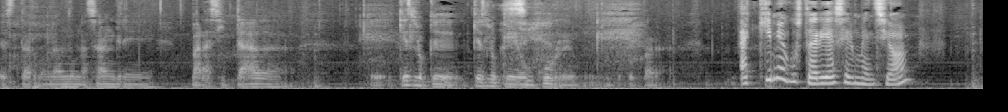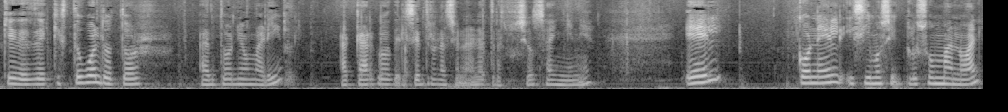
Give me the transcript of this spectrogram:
estar donando una sangre parasitada ¿Qué es lo que, qué es lo que ocurre? Para... Aquí me gustaría hacer mención que desde que estuvo el doctor Antonio Marín a cargo del Centro Nacional de Transfusión Sanguínea, él, con él hicimos incluso un manual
